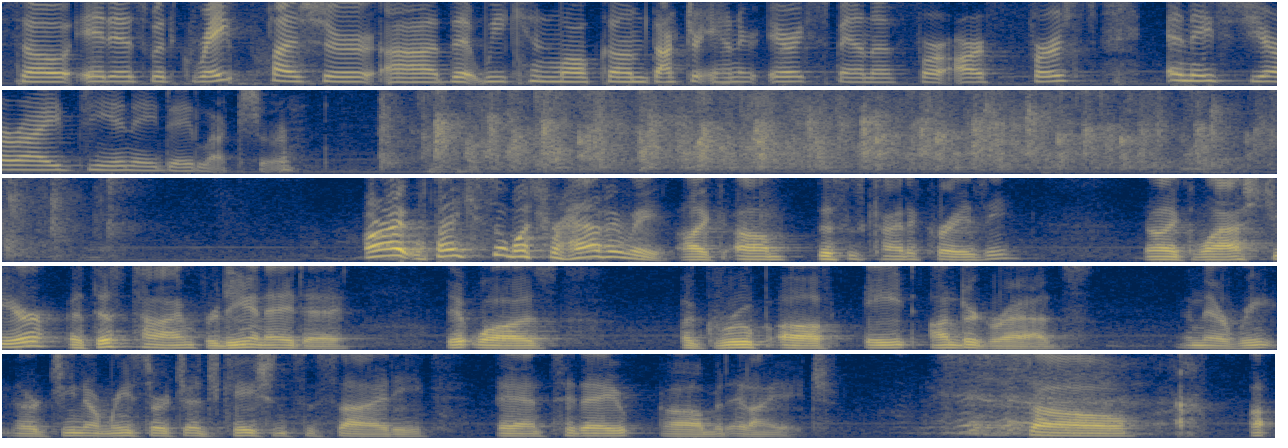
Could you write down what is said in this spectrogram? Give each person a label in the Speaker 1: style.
Speaker 1: So it is with great pleasure uh, that we can welcome Dr. Eric Spana for our first NHGRI DNA Day lecture.
Speaker 2: All right, well, thank you so much for having me. Like, um, this is kind of crazy. Like last year, at this time for DNA Day, it was a group of eight undergrads in their, their Genome Research Education Society, and today um, at NIH. So, uh,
